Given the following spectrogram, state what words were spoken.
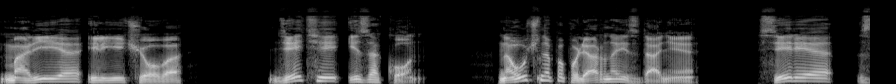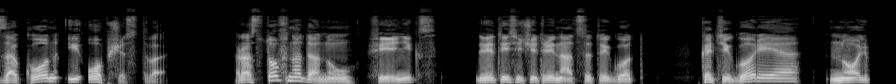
Мария Ильичева. Дети и закон. Научно-популярное издание. Серия «Закон и общество». Ростов-на-Дону, Феникс, 2013 год. Категория 0+.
